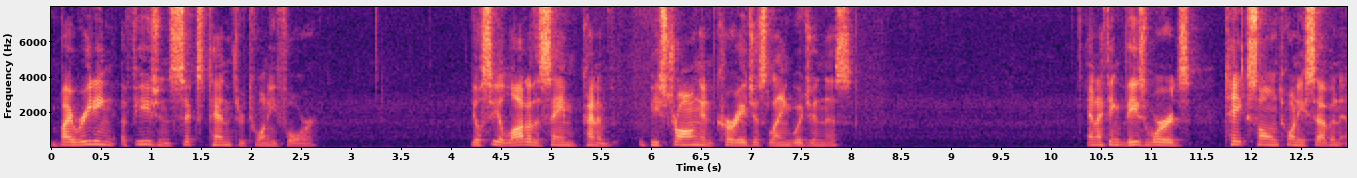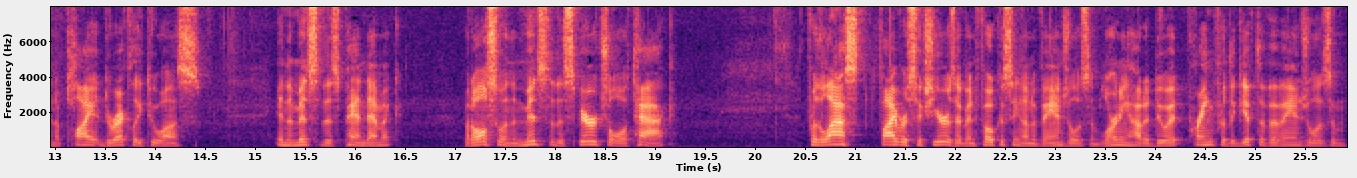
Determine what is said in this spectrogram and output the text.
by reading Ephesians 6 10 through 24. You'll see a lot of the same kind of be strong and courageous language in this. And I think these words take Psalm 27 and apply it directly to us in the midst of this pandemic, but also in the midst of the spiritual attack. For the last five or six years, I've been focusing on evangelism, learning how to do it, praying for the gift of evangelism,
